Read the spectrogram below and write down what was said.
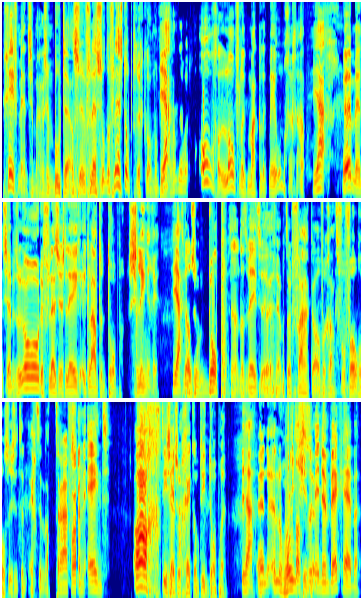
geef mensen maar eens een boete als ze een fles zonder flesdop terugkomen brengen. Ja. Want daar wordt ongelooflijk makkelijk mee omgegaan. ja, Eh, mensen hebben het, oh, de fles is leeg, ik laat de dop slingeren. ja. Terwijl zo'n dop, nou, dat weten we, we hebben het er vaak over gehad. Voor vogels is het een, echt een attractie. Voor een eend. Och, die zijn Ja. zo gek op die doppen. Ja, En een dat hondje, ze hem dat, in hun bek hebben.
